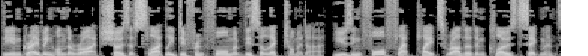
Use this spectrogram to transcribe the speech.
The engraving on the right shows a slightly different form of this electrometer, using four flat plates rather than closed segments.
